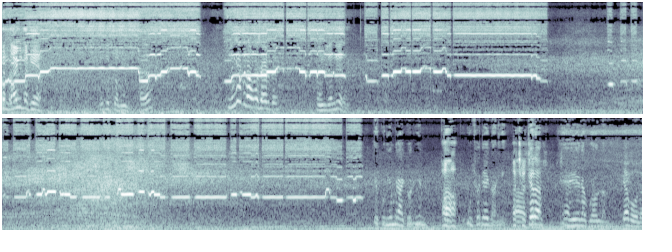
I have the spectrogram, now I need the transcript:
पर लाइव लगे हैं चूँगा हाँ? बनाऊँगा साइड पे? चूंग लेंगे कुड़ियों में राज हो रही है ना? हाँ पूछो दे गाड़ियाँ। अच्छा हाँ, क्या ये रहा बोल क्या बोला?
